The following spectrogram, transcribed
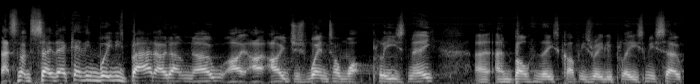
That's not to say their Gethumbwini's bad, I don't know. I, I, I, just went on what pleased me, and, and both of these coffees really pleased me. So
